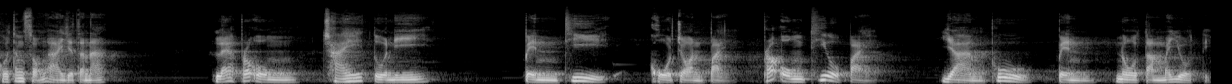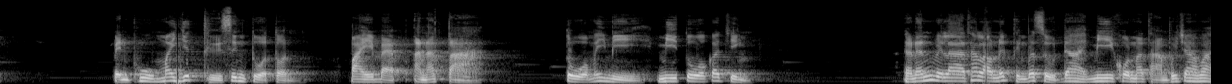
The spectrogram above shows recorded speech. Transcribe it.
คตทั้งสองอายตนะ และพระองค์ใช้ตัวนี้เป็นที่โคจรไป พระองค์เที่ยวไป อย่างผู้เป็นโนตัมมโยติ เป็นผู้ไม่ยึดถือซึ่งตัวตน ไปแบบอนัตตา ตัวไม่มี มีตัวก็จริง ดังนั้นเวลาถ้าเรานึกถึงพระสูตรได้ มีคนมาถามพระเจ้าว่า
